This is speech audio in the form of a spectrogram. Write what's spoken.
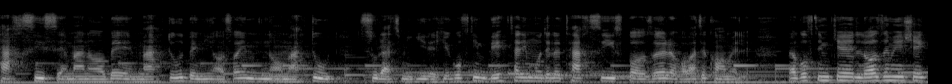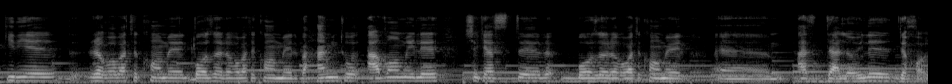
تخصیص منابع محدود به نیازهای نامحدود صورت می‌گیره که گفتیم بهترین مدل تخصیص بازار رقابت کامله و گفتیم که لازمه شکلگیری رقابت کامل بازار رقابت کامل و همینطور عوامل شکست بازار رقابت کامل از دلایل دخال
